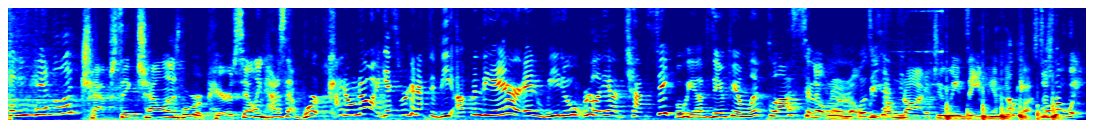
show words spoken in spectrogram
Can you handle it? Chapstick challenge where we're parasailing? How does that work? I don't know. I guess we're gonna have to be up in the air, and we don't really have chapstick, but we have Zamfam lip gloss. So No, no, no, no. We'll we are not this. doing Zam Fam lip Okay, gloss. There's no way.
